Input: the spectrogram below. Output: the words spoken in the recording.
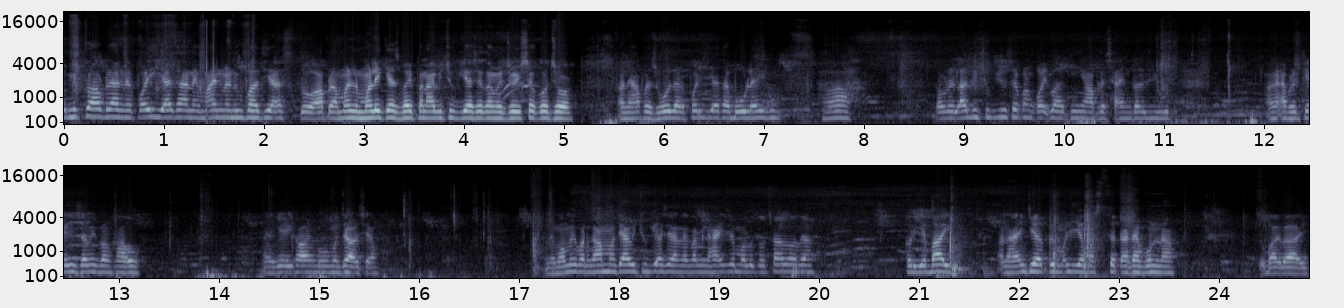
તો મિત્રો, આપણે આગળ પડી ગયા હતા અને માઇન્ડ માઇન્ડ ઊભા થયા. તો આપણા મલ મલિકેશભાઈ પણ આવી ચૂક્યા છે, તમે જોઈ શકો છો. અને આપણે જોરદાર પડી ગયા હતા, બહુ લાગ્યું. હા, તો આપણે લાગી ચૂક્યું છે, પણ કોઈ વાત નહીં, આપણે સાઇન કરી દીધું. અને આપણે કેરી જમી પણ ખાવું અને કેરી ખાવાની બહુ મજા આવશે અને મમ્મી પણ ગામમાંથી આવી ચૂક્યા છે, અને તમને હાઈજે મળું તો ચાલો હવે. કરીએ બાય અને હાઈજે આપણે મળીએ મસ્ત ટાટા પૂરના તો bye bye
